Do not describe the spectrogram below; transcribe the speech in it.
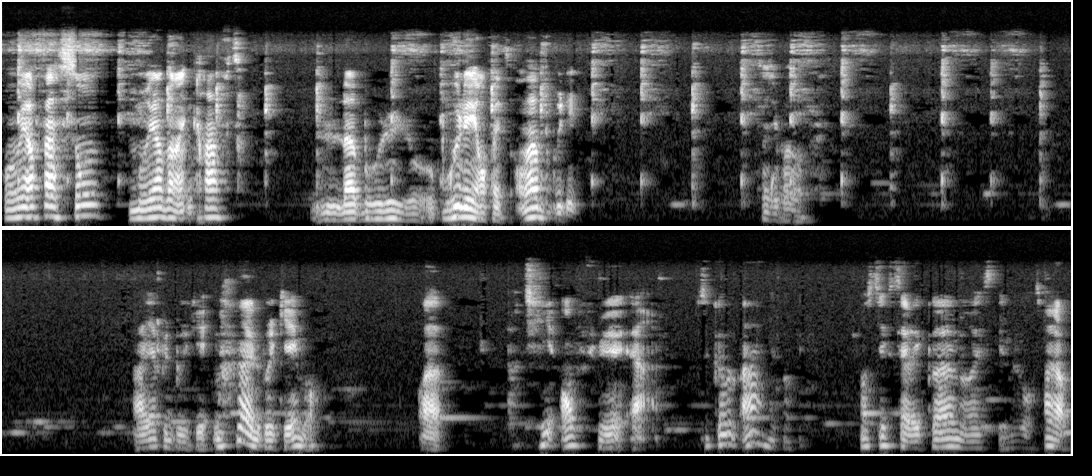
Première façon, mourir dans Minecraft. La brûler, brûler en fait, on va brûler. Ça j'ai pas. Ah, il a plus de briquet. le briquet est mort. Voilà. Parti en fumée. Ah, c'est comme. Ah, d'accord. Je pensais que ça allait quand même rester. Mais c'est pas grave.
